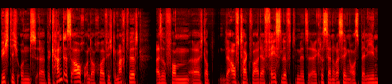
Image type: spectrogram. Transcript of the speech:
wichtig und äh, bekannt ist auch und auch häufig gemacht wird. Also vom, äh, ich glaube, der Auftakt war der Facelift mit äh, Christian Rössing aus Berlin.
